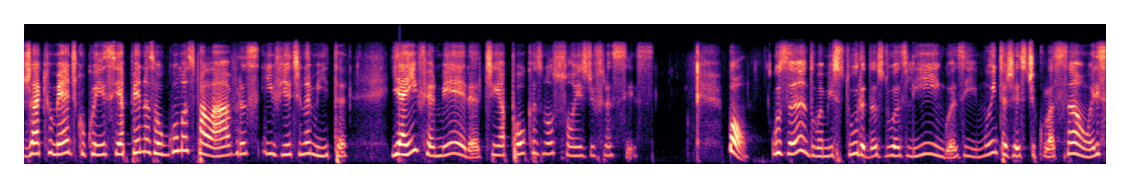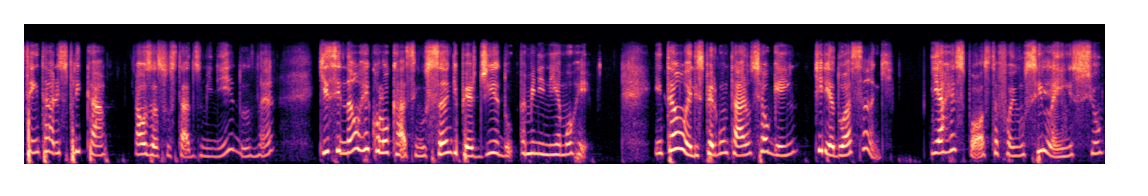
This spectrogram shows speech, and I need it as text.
já que o médico conhecia apenas algumas palavras em vietnamita e a enfermeira tinha poucas noções de francês. Bom, usando uma mistura das duas línguas e muita gesticulação, eles tentaram explicar aos assustados meninos, né, que se não recolocassem o sangue perdido, a menininha ia morrer. Então eles perguntaram se alguém queria doar sangue. E a resposta foi um silêncio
